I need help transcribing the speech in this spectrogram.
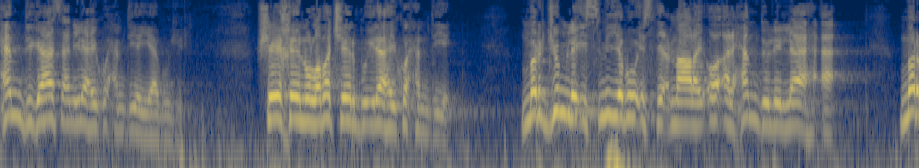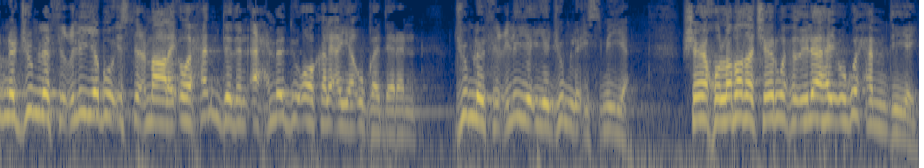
xamdigaasaan ilaahay ku xamdiyayaa buu yidhi. Sheekheenu laba jeer buu ilaahay ku xamdiyey. Mar jumla ismiya buu isticmaalay oo alxamdu lilaah ah marna jumla ficliya buu isticmaalay oo xamdadan axmedu oo kale ayaa u qadaran. Jumla ficliya iyo jumla ismiya. Sheekhu labada jeer wuxuu ilaahay ugu xamdiyey.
